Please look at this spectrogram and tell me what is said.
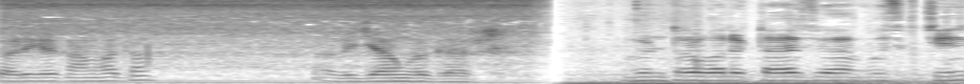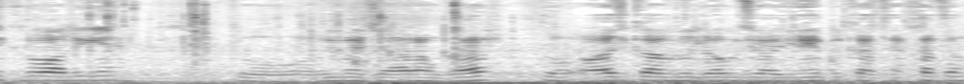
गाड़ी का काम आता अभी जाऊँगा घर। विंटर वाले टायर जो है, वो चेंज करवा लिए हैं। तो अभी मैं जा रहा हूँ घर। तो आज का भी लोग जो है, यहीं पर करते हैं ख़त्म।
